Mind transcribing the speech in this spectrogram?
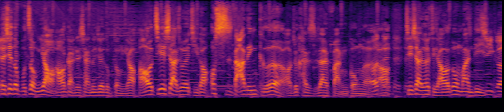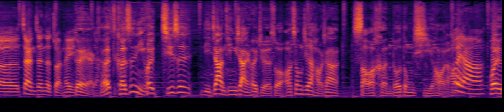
那些都不重要，好，感觉起来那些都不重要。好，接下来就会提到哦，史达林格勒，然后就开始在反攻了，然后接下来就会提到诺曼底几个战争的转捩点。对，可可是你会其实你这样听下，你会觉得说哦，中间好像少了很多东西哈。对啊，会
